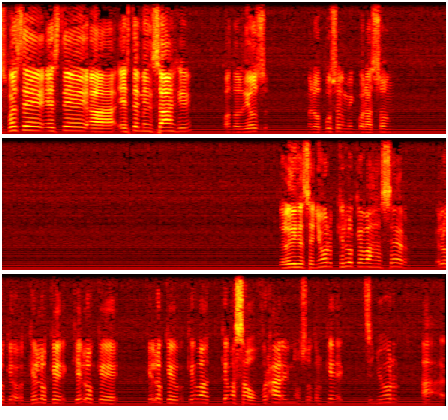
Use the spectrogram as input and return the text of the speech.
Después de este, ah, este mensaje, cuando Dios me lo puso en mi corazón, yo le dije, Señor, ¿qué es lo que vas a hacer? ¿Qué es lo que, qué es lo que, qué es lo que, qué va, qué vas a obrar en nosotros? ¿Qué, Señor, ah,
